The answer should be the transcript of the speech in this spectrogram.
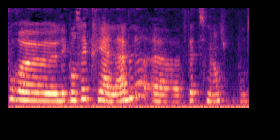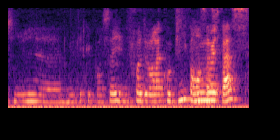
pour euh, les conseils préalables. Peut-être maintenant tu peux continuer à donner quelques conseils une fois devant la copie. Comment ça se passe?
